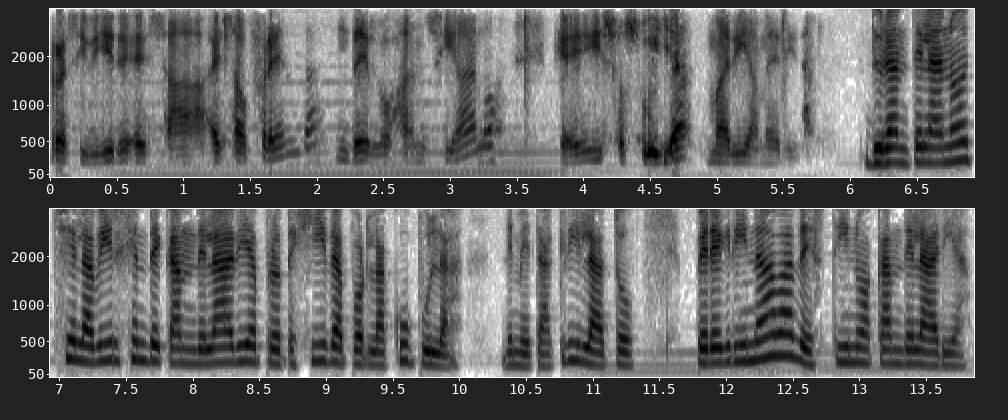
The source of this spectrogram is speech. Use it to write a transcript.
recibir esa, esa ofrenda de los ancianos que hizo suya María Mérida. Durante la noche, la Virgen de Candelaria, protegida por la cúpula de metacrilato, peregrinaba destino a Candelaria,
